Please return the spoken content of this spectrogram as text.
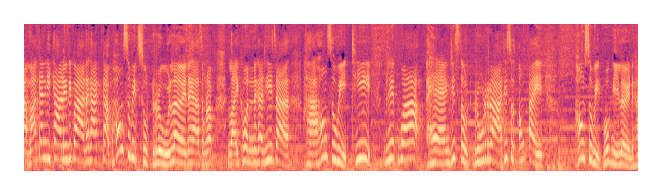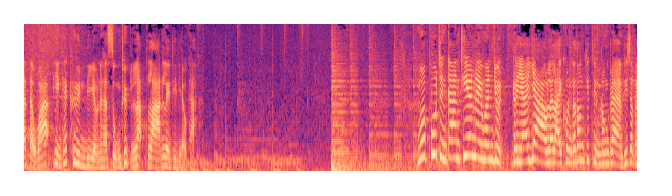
ะมากันอีกคราวหนึงดีกว่านะคะ กับห้องสวีทสุดหรูเลยนะคะสำหรับหลายคนนะคะที่จะหาห้องสวีทที่เรียกว่าแพงที่สุดหรูหราที่สุดต้องไปห้องสวีทพวกนี้เลยนะคะ แต่ว่าเพียงแค่คืนเดียวนะคะ สูงถึงหลักล้านเลยทีเดียวค่ะ เมื่อพูดถึงการเที่ยวในวันหยุดระยะยาวหลายๆ คนก็ต้องคิดถึงโรงแรมที่จะไป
